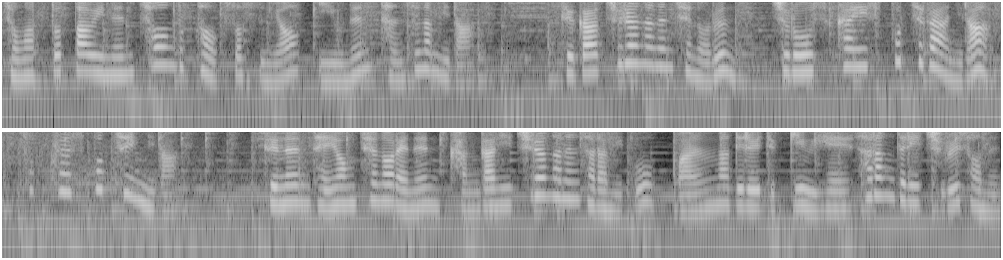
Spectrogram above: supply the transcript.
정확도 따위는 처음부터 없었으며 이유는 단순합니다. 그가 출연하는 채널은 주로 스카이 스포츠가 아니라 토크 스포츠입니다. 그는 대형 채널에는 간간히 출연하는 사람이고 말 한마디를 듣기 위해 사람들이 줄을 서는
